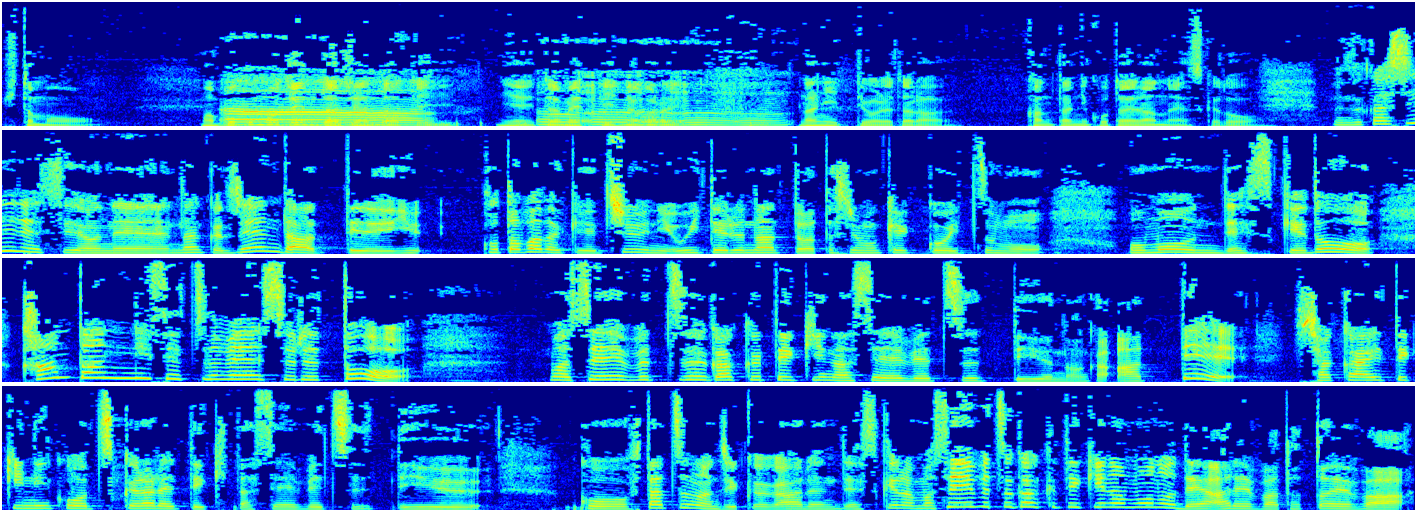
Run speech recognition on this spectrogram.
人も、まあ、僕もジェンダー、ジェンダーってね、ダメって言いながら何って言われたら簡単に答えられないですけど、難しいですよね、なんかジェンダーって言葉だけ宙に浮いてるなって私も結構いつも思うんですけど簡単に説明すると、まあ、生物学的な性別っていうのがあって社会的にこう作られてきた性別っていうこう2つの軸があるんですけど、まあ、生物学的なものであれば例えば、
